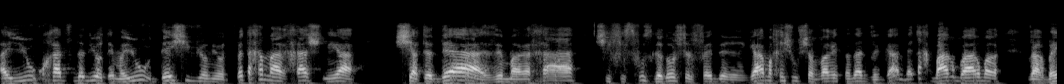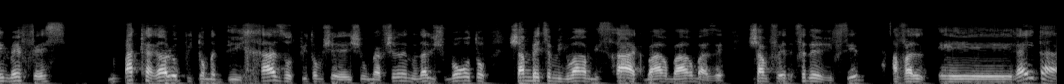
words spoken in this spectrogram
היו חד-צדדיות, הן היו די שוויוניות. בטח המערכה השנייה, שאתה יודע, זו מערכה שהיא פספוס גדול של פדרר, גם אחרי שהוא שבר את נדל, וגם בטח ב-4-4 ו-40-0, מה קרה לו פתאום, הדעיכה הזאת פתאום, ש, שהוא מאפשר לנדל לשבור אותו, שם בעצם נגמר המשחק, ב-4-4 הזה, שם פד, פדרר הפסיד, אבל אה, ראית, אה,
